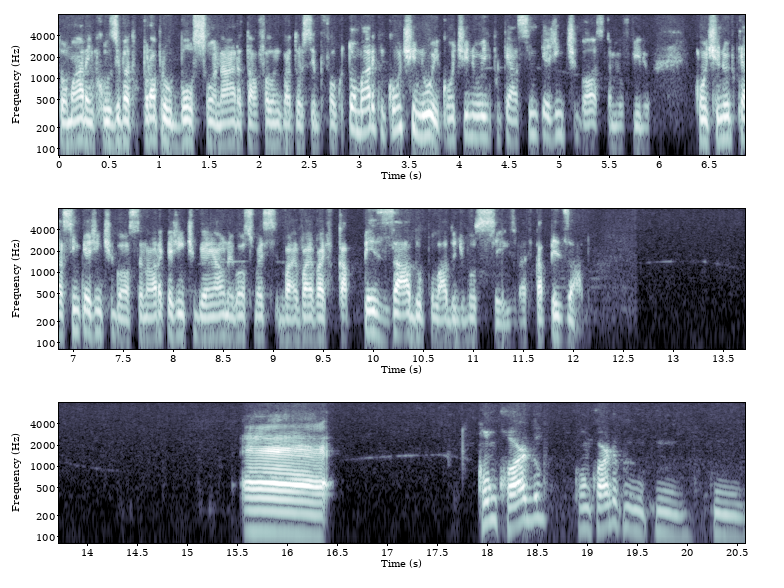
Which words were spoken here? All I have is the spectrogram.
Tomara, inclusive, o próprio Bolsonaro estava falando que vai torcer pro Foco. Tomara que continue, continue, porque é assim que a gente gosta, meu filho. Continue, porque é assim que a gente gosta. Na hora que a gente ganhar, o negócio vai, vai, vai, vai ficar pesado pro lado de vocês. Vai ficar pesado. É, concordo, concordo com, com- com-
